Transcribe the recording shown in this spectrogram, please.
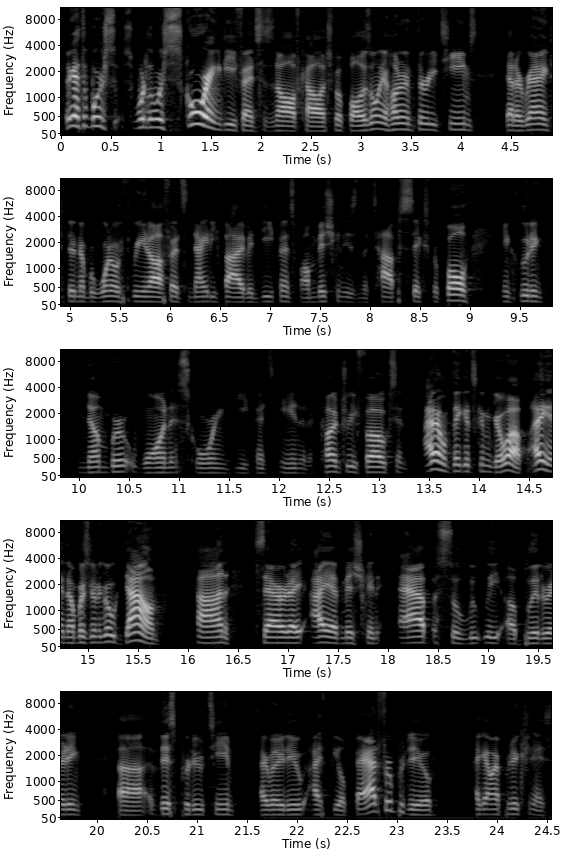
they got the worst, one of the worst scoring defenses in all of college football. There's only 130 teams that are ranked. They're number 103 in offense, 95 in defense, while Michigan is in the top six for both, including number one scoring defense in the country, folks. And I don't think it's going to go up. I think the number is going to go down on Saturday. I have Michigan absolutely obliterating uh, this Purdue team. I really do. I feel bad for Purdue. I got my prediction as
